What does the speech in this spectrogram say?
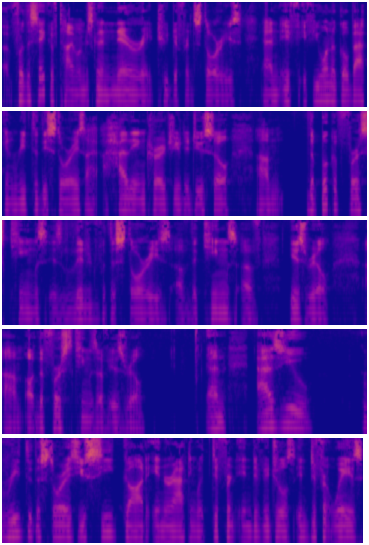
Uh, for the sake of time, I'm just going to narrate two different stories. And if, if you want to go back and read through these stories, I, I highly encourage you to do so. Um, the book of First Kings is littered with the stories of the kings of Israel, um, the first kings of Israel. And as you read through the stories, you see God interacting with different individuals in different ways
